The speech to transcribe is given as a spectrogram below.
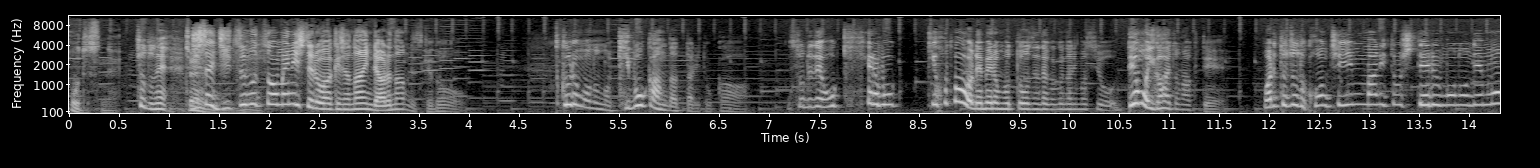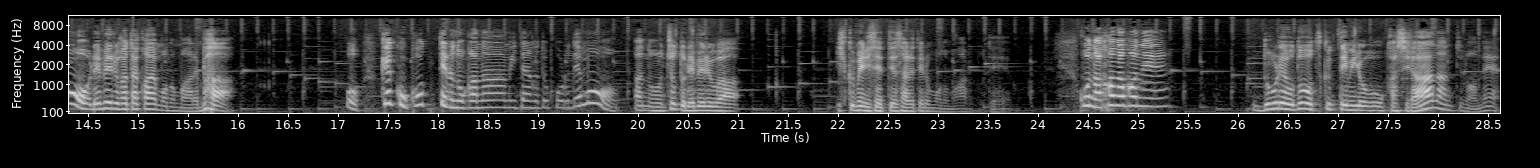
そうですねちょっとね、実際実物を目にしてるわけじゃないんであれなんですけど、作るものの規模感だったりとか、それで大きければ大きいほどレベルも当然高くなりますよ。でも意外となくて、割とちょっとこんちんまりとしてるものでもレベルが高いものもあれば、お結構凝ってるのかなみたいなところでも、あの、ちょっとレベルが低めに設定されてるものもあるので、これなかなかね、どれをどう作ってみようかしらなんていうのはね、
